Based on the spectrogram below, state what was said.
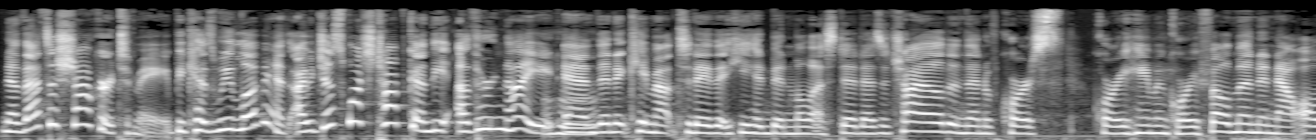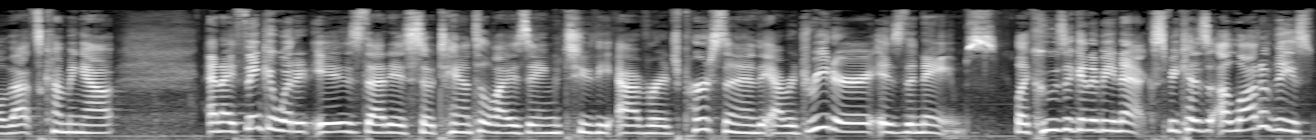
Now that's a shocker to me because we love Anthony. I just watched Top Gun the other night, mm-hmm. and then it came out today that he had been molested as a child, and then of course Corey Haim, Corey Feldman, and now all that's coming out. And I think what it is that is so tantalizing to the average person, the average reader, is the names. Like, who's it going to be next? Because a lot of these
